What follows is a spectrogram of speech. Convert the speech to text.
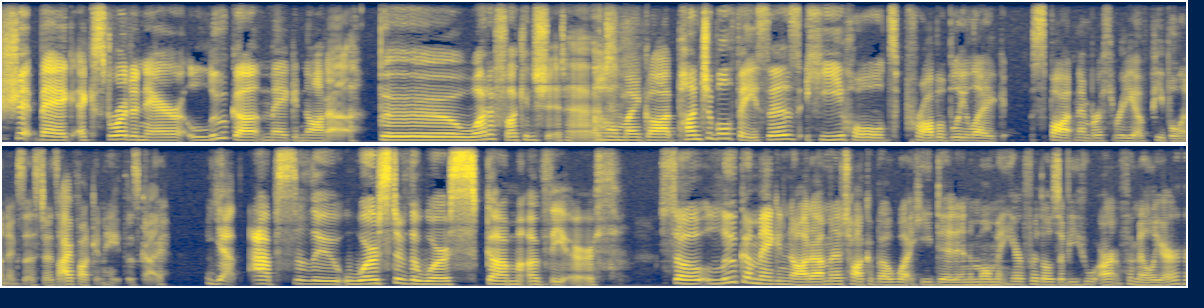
shitbag extraordinaire Luka Magnotta. Boo, what a fucking shithead. Oh my god. Punchable faces. He holds probably like spot number three of people in existence. I fucking hate this guy. Yep, absolute worst of the worst scum of the earth. So, Luka Magnotta, I'm going to talk about what he did in a moment here for those of you who aren't familiar.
